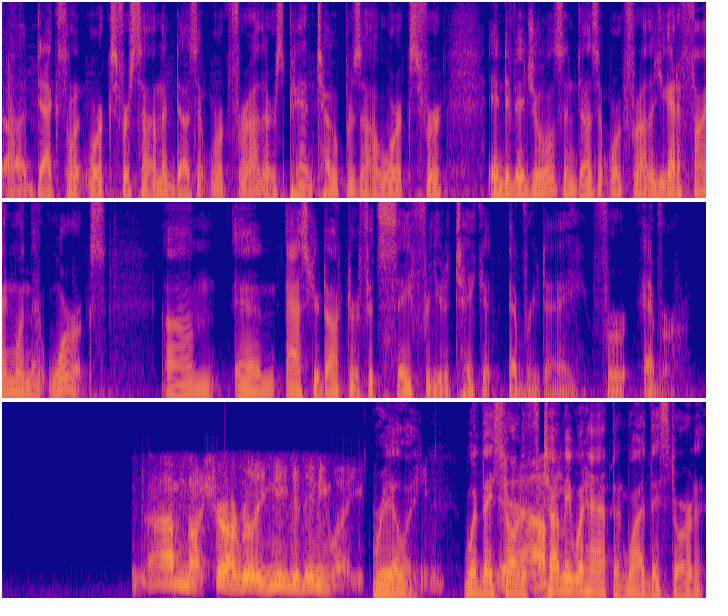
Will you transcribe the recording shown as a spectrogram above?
uh, Dexilant works for some and doesn't work for others. Pantoprazole works for individuals and doesn't work for others. You got to find one that works, um, and ask your doctor if it's safe for you to take it every day forever. I'm not sure I really need it anyway. Really? Would they start Yeah, it? Tell mean- me what happened. Why'd they start it?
